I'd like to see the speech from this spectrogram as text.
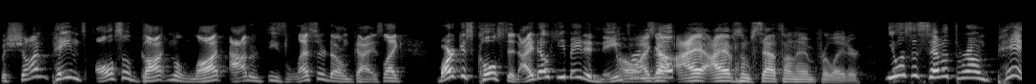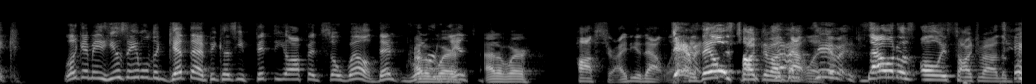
But Sean Payton's also gotten a lot out of these lesser known guys like Marques Colston. I know he made a name Oh, for himself. I got. I I have some stats on him for later. he was a seventh round pick. Look, I mean, he was able to get that because he fit the offense so well. Then Out of where? Lance Out of where? Hofstra. I knew that one. Damn it! They always talked about God that one. damn it! That one was always talked about on the Damn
